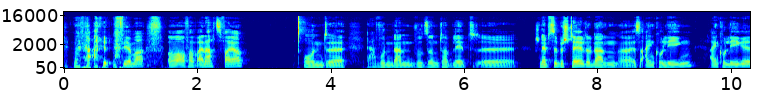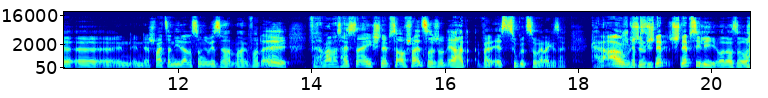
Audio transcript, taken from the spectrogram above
In meiner alten Firma waren wir auf der Weihnachtsfeier und äh, da wurden dann wurde so ein Tablett äh, Schnäpse bestellt und dann äh, ist ein Kollegen ein Kollege äh, in, in der Schweizer Niederlassung gewesen, hat mal gefragt, ey, was heißt denn eigentlich Schnäpse auf Schweizerisch? Und er hat, weil er es zugezogen hat, er gesagt, keine Ahnung, Schnäpsi. bestimmt Schnäpp, Schnäpsili oder so.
